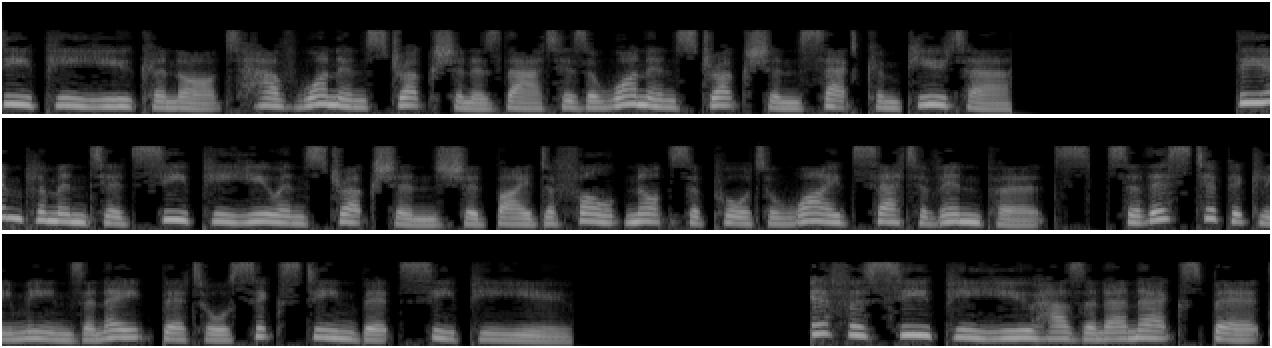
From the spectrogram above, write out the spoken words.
CPU cannot have one instruction as that is a one instruction set computer. The implemented CPU instructions should by default not support a wide set of inputs, so this typically means an 8-bit or 16-bit CPU. If a CPU has an NX bit,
